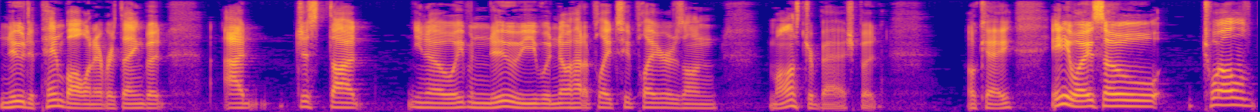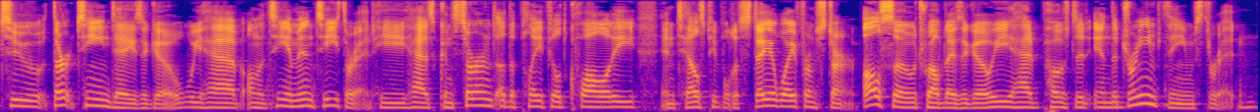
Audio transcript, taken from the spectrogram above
new to pinball and everything, but I just thought, you know, even knew you would know how to play two players on Monster Bash, but okay. Anyway, so 12 to 13 days ago, we have on the TMNT thread, he has concerns of the playfield quality and tells people to stay away from Stern. Also, 12 days ago, he had posted in the Dream Themes thread.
